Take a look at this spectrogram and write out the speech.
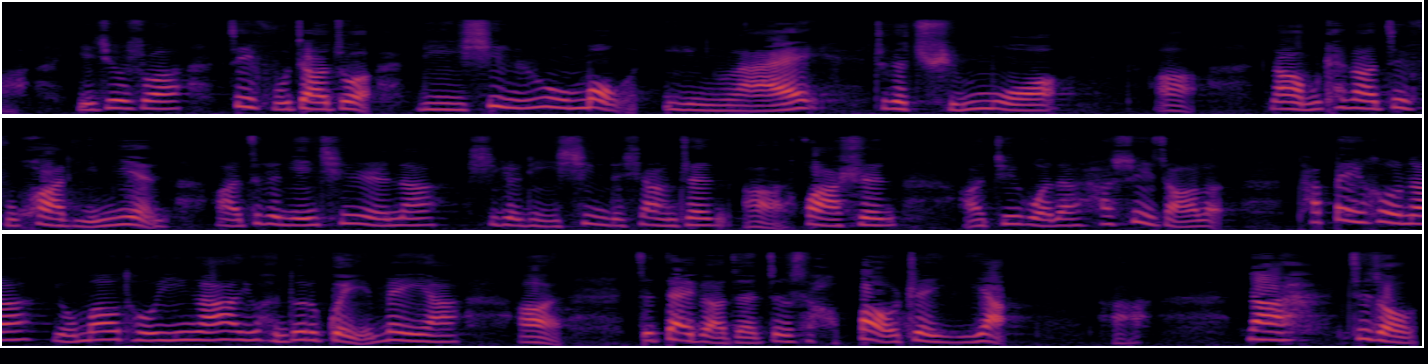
啊，也就是说，这幅叫做《理性入梦引来这个群魔》啊。那我们看到这幅画里面啊，这个年轻人呢是一个理性的象征啊化身啊，结果呢他睡着了，他背后呢有猫头鹰啊，有很多的鬼魅呀啊，这代表着这是好暴政一样啊。那这种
